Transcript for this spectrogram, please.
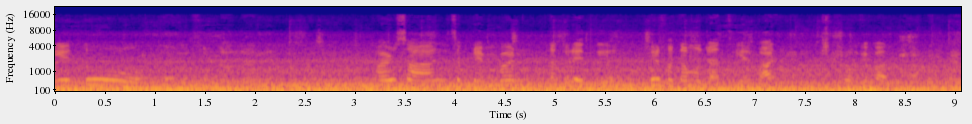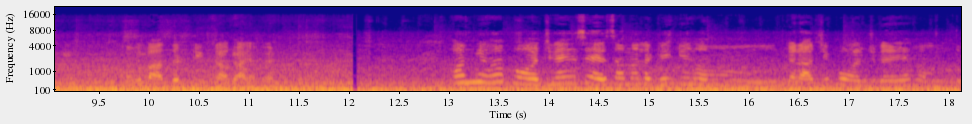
ये तो हर साल सितंबर तक रहती है, फिर ख़त्म हो जाती है बारिशों के बाद। मगर बादल ठीक ठाक आया हुआ है। हम यहाँ पहुँच गए इसे ऐसा ना लगे कि हम कराची पहुँच गए हम तो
